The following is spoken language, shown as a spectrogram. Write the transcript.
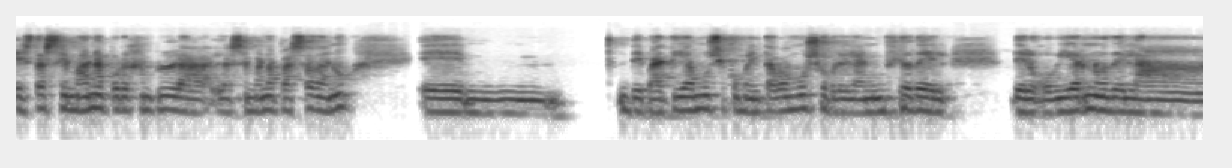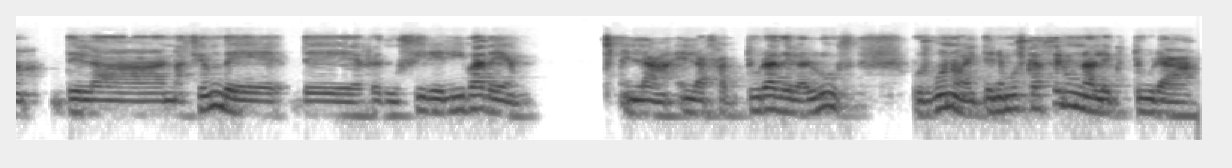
Esta semana, por ejemplo, la, la semana pasada, ¿no? Debatíamos y comentábamos sobre el anuncio del, del gobierno de la, de la nación de, de reducir el IVA de, en la, en la, factura de la luz. Pues bueno, ahí tenemos que hacer una lectura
